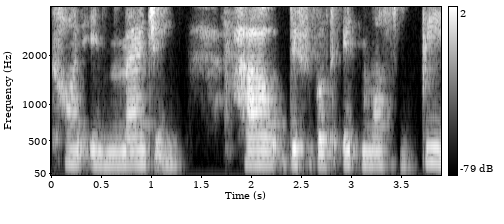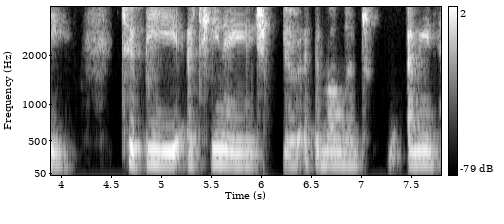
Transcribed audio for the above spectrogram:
can't imagine how difficult it must be to be a teenager at the moment. I mean,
